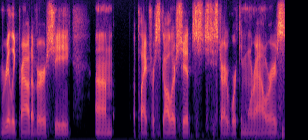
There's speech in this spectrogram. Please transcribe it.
I'm really proud of her. She um, applied for scholarships. She started working more hours,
